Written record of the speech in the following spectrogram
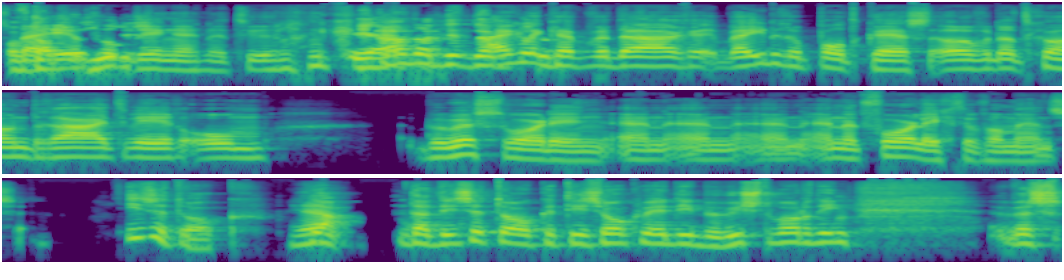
Of bij dat heel veel hier- dingen natuurlijk. Ja, dat, dat, Eigenlijk hebben we daar bij iedere podcast over dat gewoon draait weer om bewustwording en, en, en, en het voorlichten van mensen. is het ook. Ja. Ja. Dat is het ook. Het is ook weer die bewustwording. We,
